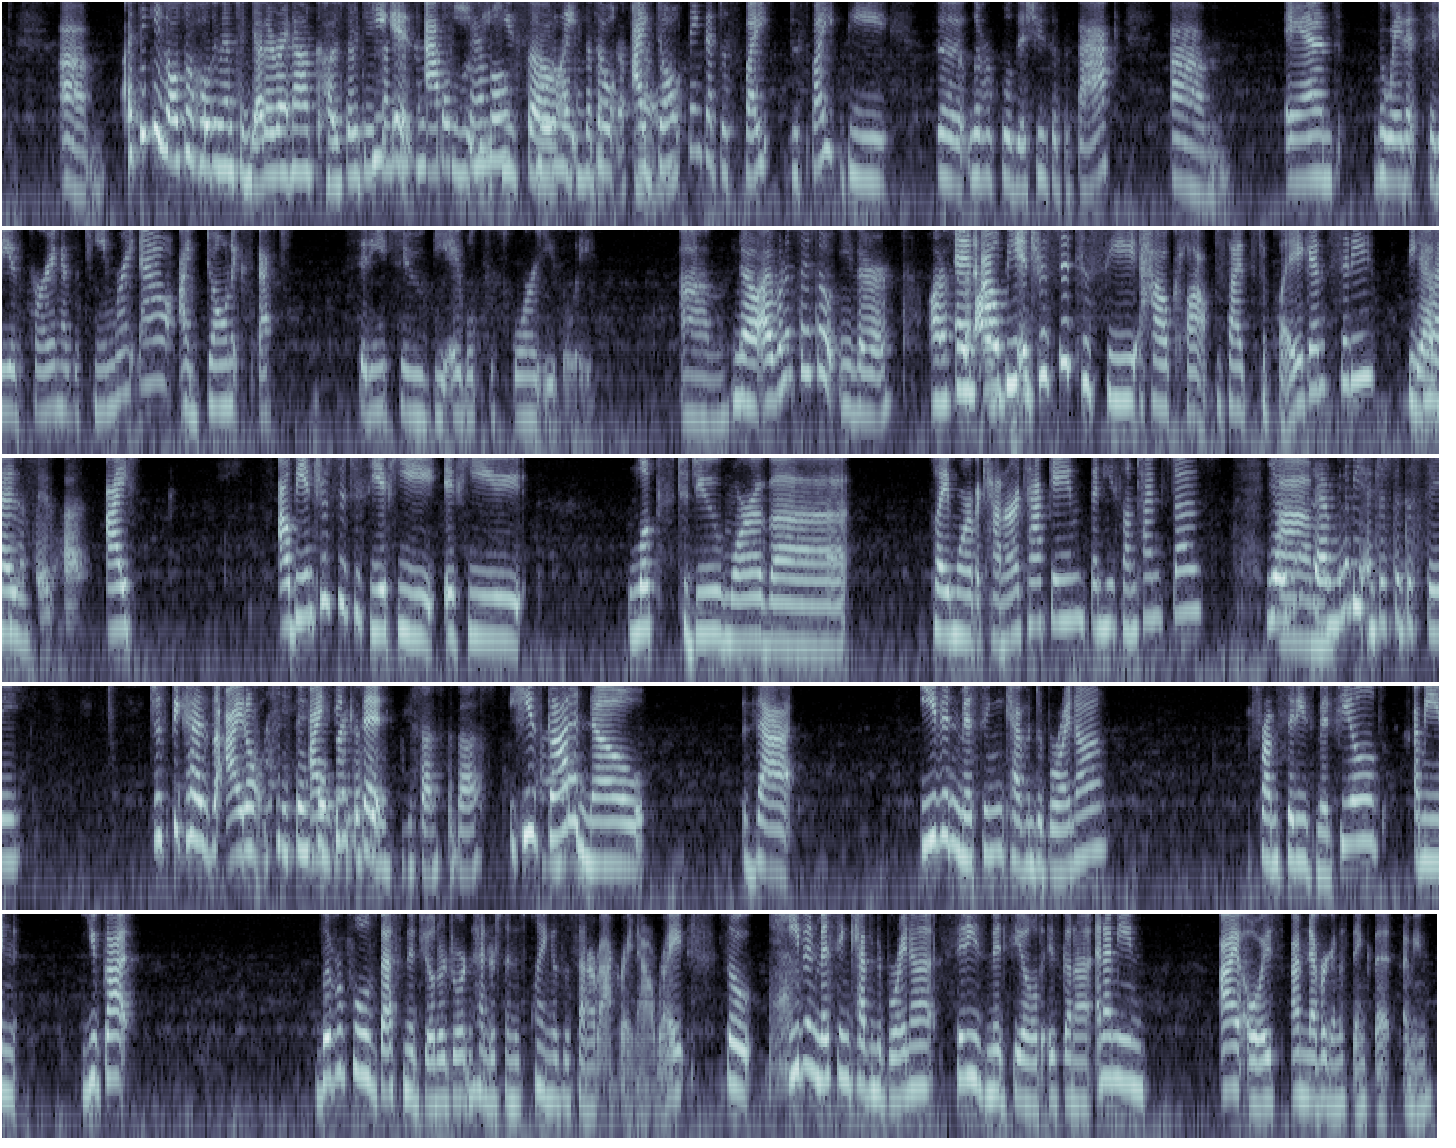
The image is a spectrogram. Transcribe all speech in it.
Um, I think he's also holding them together right now because their defense he is, is absolutely. Shambles, he's so totally. I so I don't think that despite despite the the Liverpool's issues at the back, um, and the way that City is purring as a team right now, I don't expect City to be able to score easily. Um, no, I wouldn't say so either. Honestly, and I'll, I'll be interested to see how Klopp decides to play against City because yeah, I I'll be interested to see if he if he looks to do more of a play more of a counterattack game than he sometimes does. Yeah, I was gonna say I'm um, gonna be interested to see. Just because I don't, he thinks I think that defense the best. He's got to know that even missing Kevin De Bruyne from City's midfield, I mean, you've got Liverpool's best midfielder, Jordan Henderson, is playing as a center back right now, right? So even missing Kevin De Bruyne, City's midfield is gonna, and I mean, I always, I'm never gonna think that. I mean,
